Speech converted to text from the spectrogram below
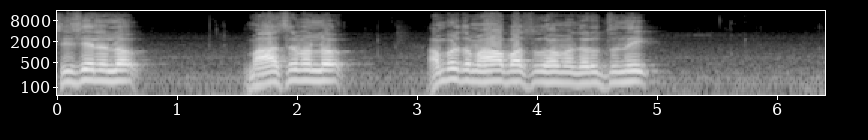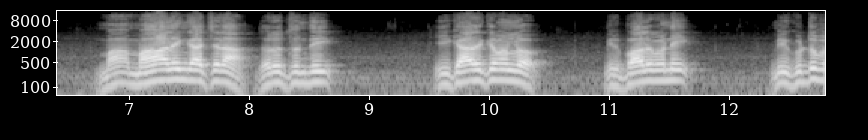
శ్రీశైలంలో మా ఆశ్రమంలో అమృత మహాపాస్వ హోమం జరుగుతుంది. మా మహాలింగార్చన జరుగుతుంది. ఈ కార్యక్రమంలో మీరు పాల్గొని మీ కుటుంబ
